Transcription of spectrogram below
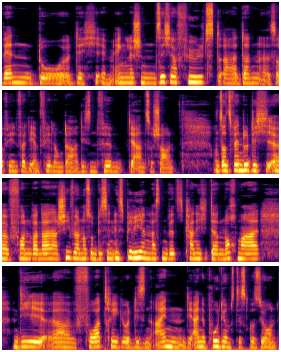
wenn du dich im Englischen sicher fühlst, äh, dann ist auf jeden Fall die Empfehlung da, diesen Film dir anzuschauen. Und sonst, wenn du dich äh, von Vandana Shiva noch so ein bisschen inspirieren lassen willst, kann ich dann nochmal die äh, Vorträge oder diesen einen, die eine Podiumsdiskussion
